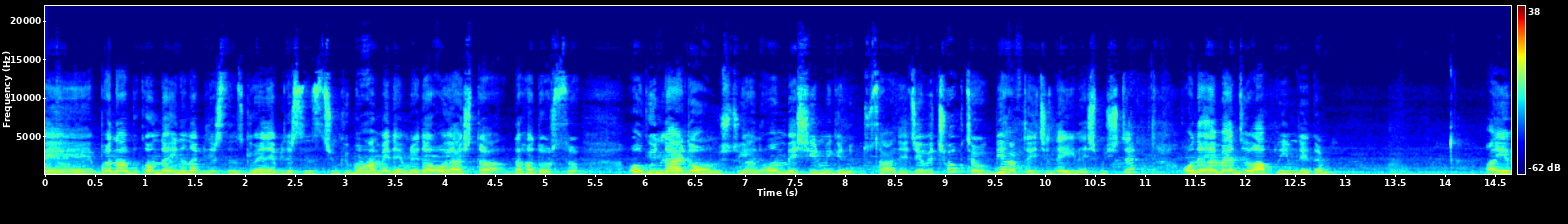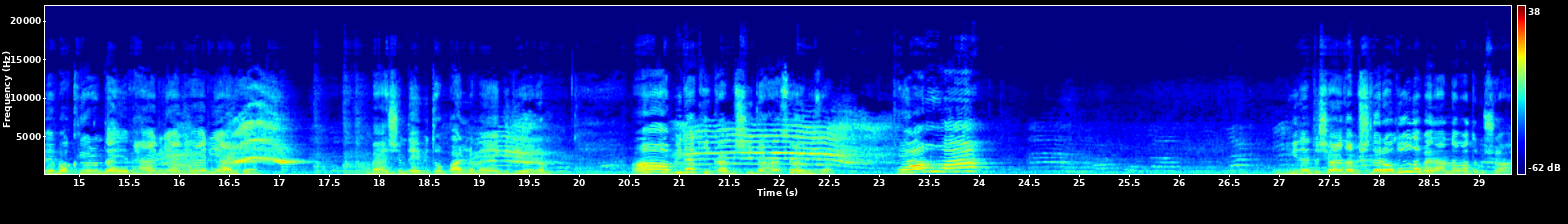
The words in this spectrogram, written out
E, bana bu konuda inanabilirsiniz, güvenebilirsiniz. Çünkü Muhammed Emre de o yaşta daha doğrusu o günlerde olmuştu. Yani 15-20 günlüktü sadece ve çok çabuk bir hafta içinde iyileşmişti. Onu hemen cevaplayayım dedim. Ay eve bakıyorum da ev her yer her yerde. Ben şimdi evi toparlamaya gidiyorum. Aa bir dakika bir şey daha söyleyeceğim. Tealla! Yine dışarıda bir şeyler oluyor da ben anlamadım şu an.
